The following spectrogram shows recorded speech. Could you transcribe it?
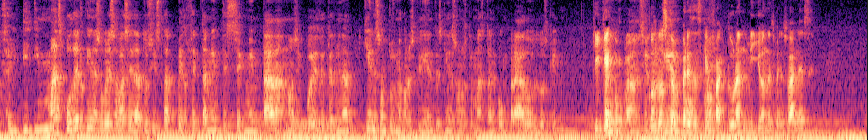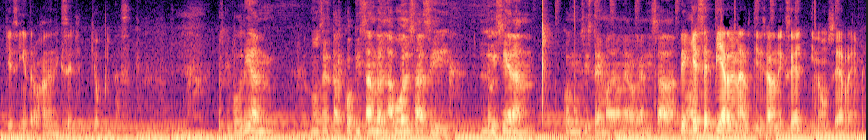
o sea, y, y más poder tiene sobre esa base de datos si está perfectamente segmentada, ¿no? Si puedes determinar quiénes son tus mejores clientes, quiénes son los que más te han comprado, los que Quique, han comprado en cierto conozco tiempo, empresas que ¿no? facturan millones mensuales que siguen trabajando en Excel. ¿Qué opinas? pues que podrían, no sé, estar cotizando en la bolsa si lo hicieran con un sistema de manera organizada. ¿De ¿no? qué se pierden al utilizar un Excel y no un CRM?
